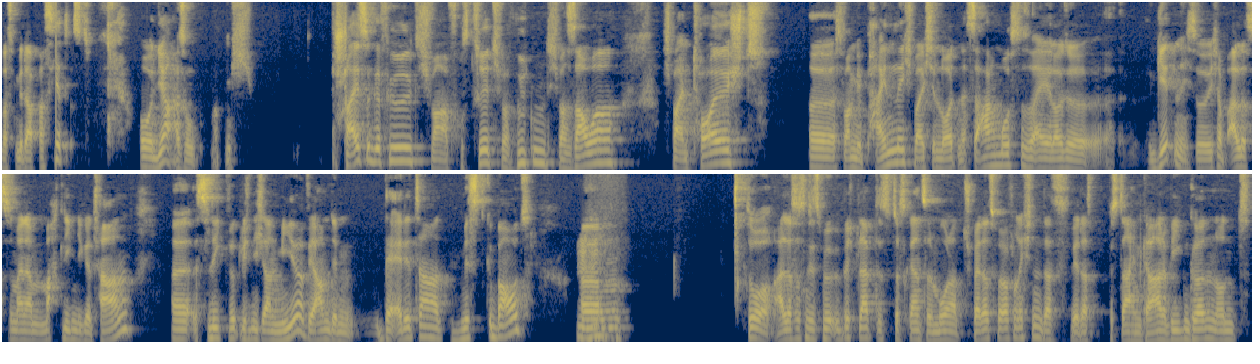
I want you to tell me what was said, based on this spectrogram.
was mir da passiert ist. Und ja, also habe mich scheiße gefühlt, ich war frustriert, ich war wütend, ich war sauer, ich war enttäuscht, äh, es war mir peinlich, weil ich den Leuten das sagen musste, so, ey Leute, äh, geht nicht, so, ich habe alles in meiner Macht liegende getan, äh, es liegt wirklich nicht an mir, wir haben dem, der Editor Mist gebaut, mhm. ähm, so, alles, was uns jetzt mehr übrig bleibt, ist das Ganze einen Monat später zu veröffentlichen, dass wir das bis dahin gerade biegen können und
